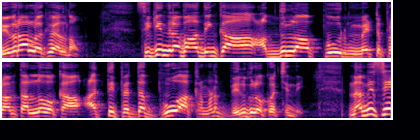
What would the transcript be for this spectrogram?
వివరాల్లోకి వెళ్దాం. సికింద్రాబాద్ ఇంకా అబ్దుల్లాపూర్ మెట్ ప్రాంతాల్లో ఒక అతిపెద్ద భూ ఆక్రమణ వెలుగులోకి వచ్చింది. నమిశ్రీ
